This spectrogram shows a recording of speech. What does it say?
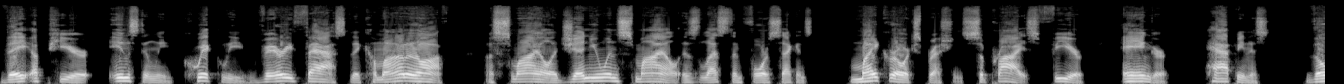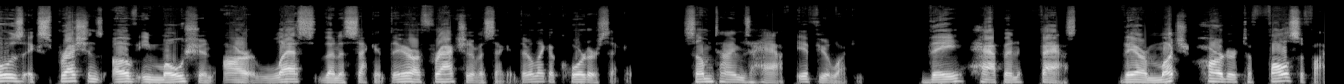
they appear instantly, quickly, very fast. They come on and off. A smile, a genuine smile is less than four seconds. Micro expressions, surprise, fear, anger, happiness, those expressions of emotion are less than a second. They're a fraction of a second. They're like a quarter second. Sometimes half, if you're lucky. They happen fast. They are much harder to falsify.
